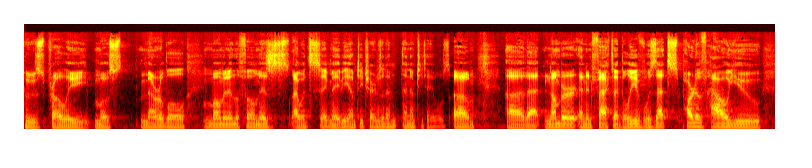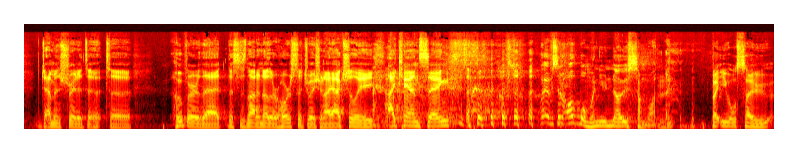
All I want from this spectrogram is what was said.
who's probably most memorable moment in the film is, I would say, maybe empty chairs and, empty tables. Um, uh, that number, and in fact, I believe was that's part of how you demonstrated to, to Hooper that this is not another horse situation. I actually I can sing. well, it was an odd one when you know someone, but you also.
